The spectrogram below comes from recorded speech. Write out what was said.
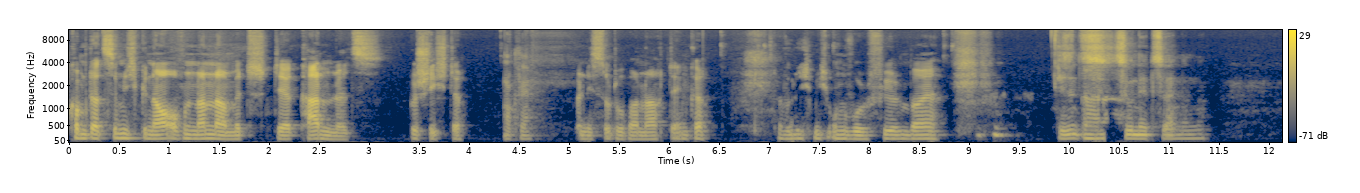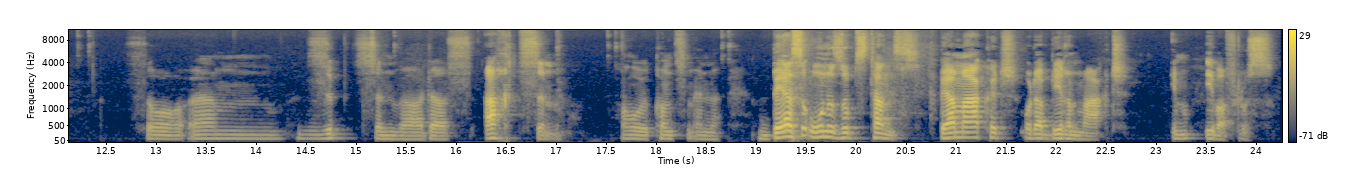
kommt da ziemlich genau aufeinander mit der Cardinals-Geschichte, Okay. wenn ich so drüber nachdenke. Da würde ich mich unwohl fühlen bei. Die sind Ah. zu nett zueinander. So, ähm, 17 war das. 18. Oh, kommen zum Ende. Bears ohne Substanz. Bear Market oder Bärenmarkt im Eberfluss.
